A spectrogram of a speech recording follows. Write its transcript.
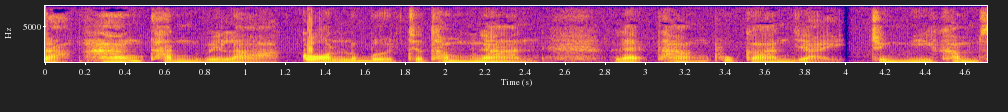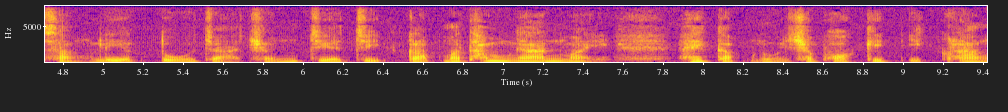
จากห้างทันเวลาก่อนระเบิดจะทำงาน และทางผู้การใหญ่จึงมีคำสั่งเรียกตัวจ่าเฉินเจียจิกลับมาทำงานใหม่ ให้กับหน่วยเฉพาะกิจอีกครั้ง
